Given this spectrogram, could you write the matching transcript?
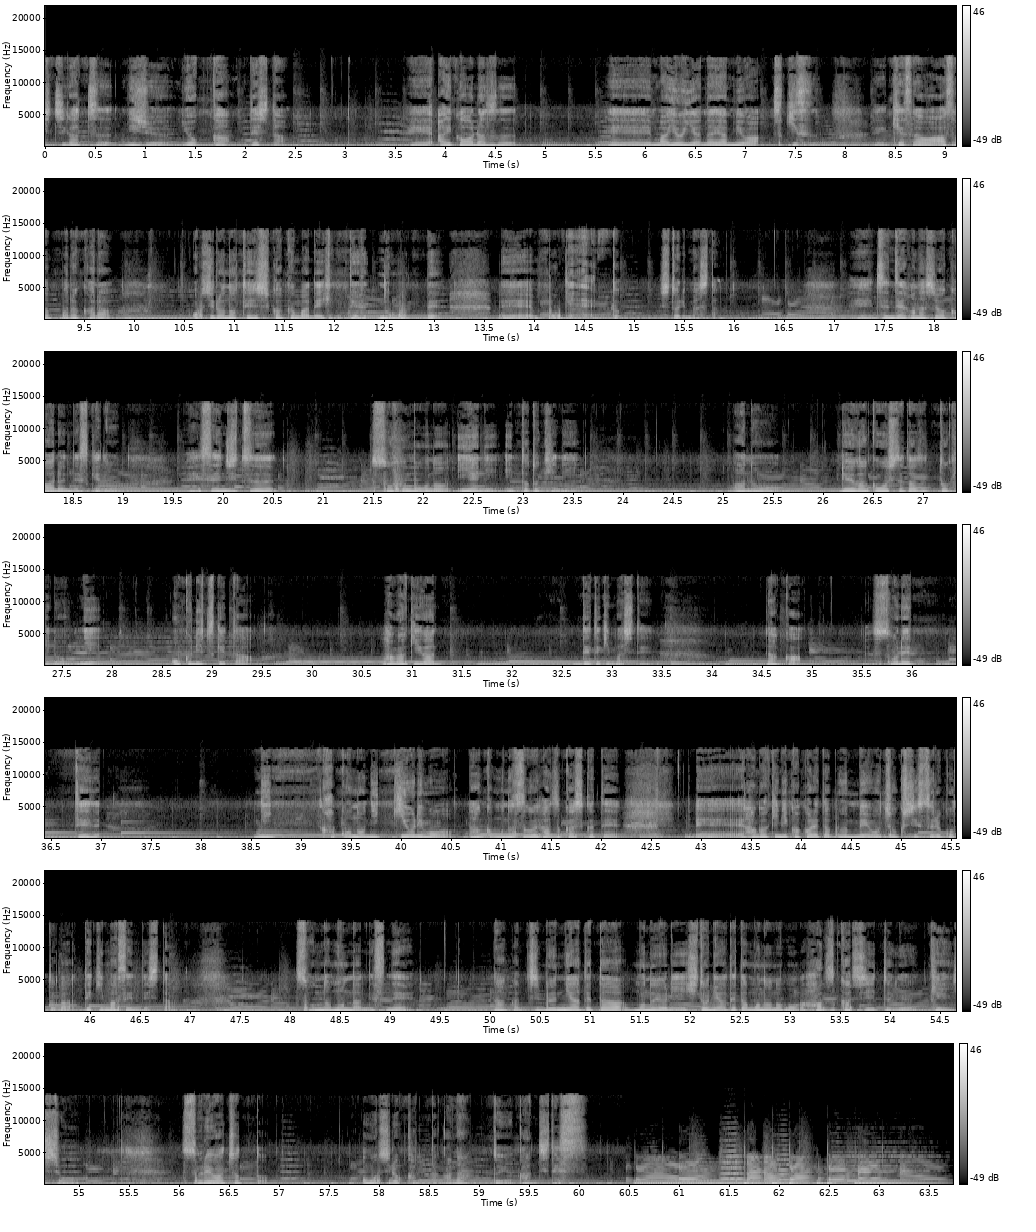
7月24日でした、えー相変わらず、えー迷いや悩みは尽きず、えー今朝は朝っぱらからお城の天守閣まで行って登って、えーボケーっとしとりました、え全然話は変わるんですけど、え先日祖父母の家に行った時にあの留学をしてた時のに送りつけたはがきが出てきましてなんかそれってに過去の日記よりもなんかものすごい恥ずかしくて、えーはがきに書かれた文面を直視することができませんでした。そんなもんなんですね。なんか自分に当てたものより人に当てたものの方が恥ずかしいという現象。それはちょっと面白かったかなという感じです。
